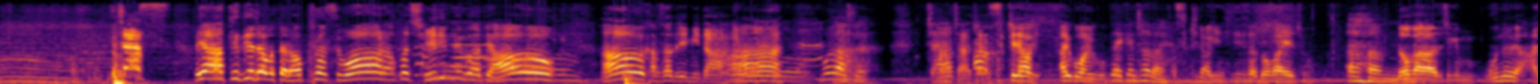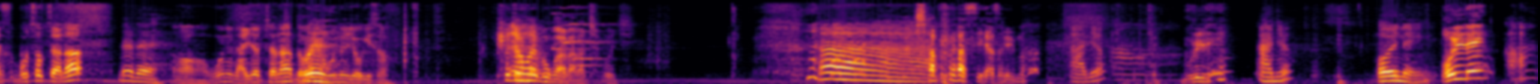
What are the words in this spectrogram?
와, 짜스! 야, 드디어 잡았다. 러프러스. 와, 러프러스 제일 힘든 것 같아. 아우, 아우, 감사드립니다. 아. 뭐 나왔어요? 자, 자, 자, 스킬 확인. 아이고, 아이고. 네, 괜찮아요. 스킬 확인. 희사 너가 해줘. 아흠. 너가 지금 운을 안, 쓰- 못 썼잖아? 네네. 어, 운을 날렸잖아? 너의 네. 운을 여기서. 표정을 음. 보고 알아맞혀보지. 아. 샤프라스야, 설마? 아니요? 아, 물냉? 아니요? 얼냉. 얼랭? 아,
